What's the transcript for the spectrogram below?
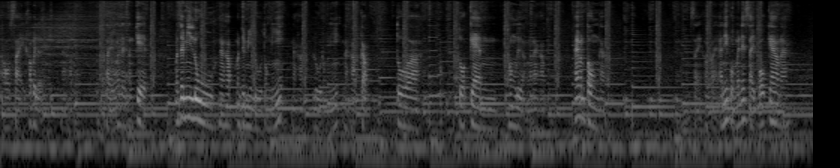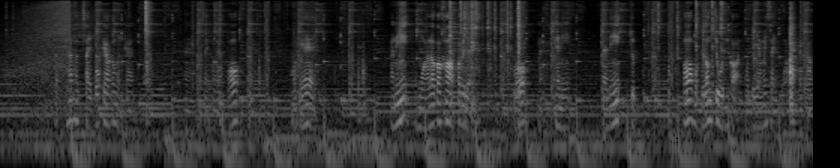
เอาใส่เข้าไปเลยนะครับใส่เข้าไปเลยสังเกต มันจะมีรูนะครับ มันจะมีรูตรงนี้นะครับ รูตรงนี้นะครับ กับตัวตัวแกนทองเหลืองนะครับ ให้มันตรงกัน ใส่เข้าไป อันนี้ผมไม่ได้ใส่โป๊กแก้วนะ ถ้าใส่โป๊กแก้วก็เหมือนกัน ใส่เข้าไปโป๊กโอเค อันนี้หัวเราก็ครอบเข้าไปเลยโป๊กแค่นี้แต่นี้จุด เพราะว่าผมจะต้องจูนก่อน ผมจะยังไม่ใส่หัวนะครับ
